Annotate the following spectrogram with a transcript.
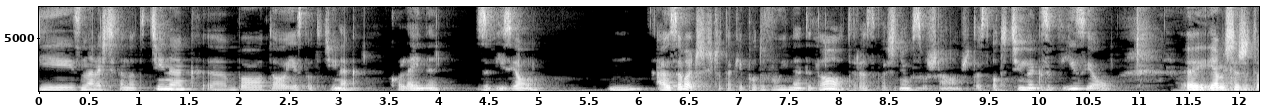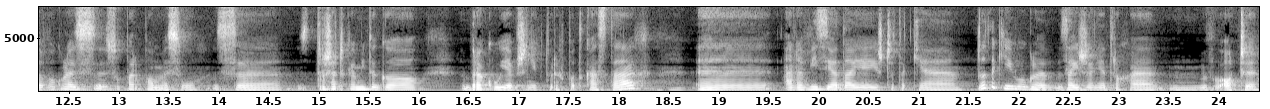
i znaleźć ten odcinek, bo to jest odcinek kolejny z wizją. Mm. Ale zobacz, jeszcze takie podwójne dno teraz właśnie usłyszałam, że to jest odcinek z wizją. Y, ja myślę, że to w ogóle jest super pomysł. Z, z, troszeczkę mi tego brakuje przy niektórych podcastach, y, ale wizja daje jeszcze takie, no takie w ogóle zajrzenie trochę mm, w oczy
